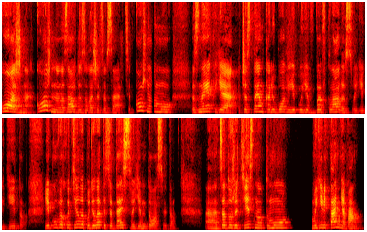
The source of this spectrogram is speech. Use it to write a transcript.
кожне, кожне назавжди залишиться в серці. В кожному з них є частинка любові, яку ви вклали в своїх діток, яку ви хотіли поділитися десь своїм досвідом. Е, Це дуже тісно, тому мої вітання вам.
